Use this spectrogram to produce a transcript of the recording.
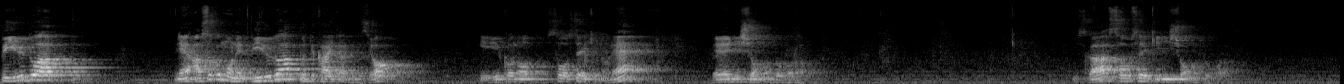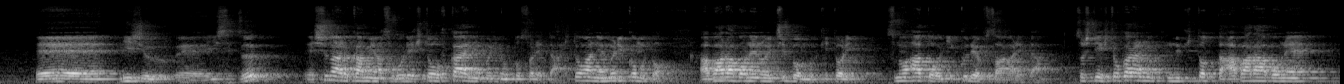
ビルドアップ。ねあそこもねビルドアップって書いてあるんですよ。いいこの創世記のね、えー、2章のところ。いいですか？創世記2章のところ。えー、21節。主なる神はそこで人を深い眠りに落とされた。人が眠り込むと。あばら骨の一部を抜き取りその後肉で塞がれた。そして人から抜き取ったあばら骨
